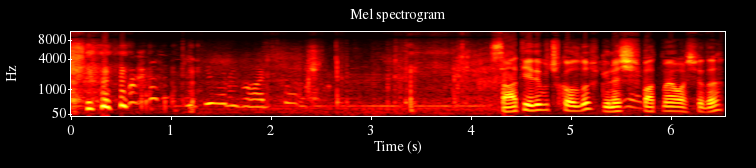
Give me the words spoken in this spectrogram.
Gidiyorum harika. Saat yedi buçuk oldu. Güneş batmaya başladı.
